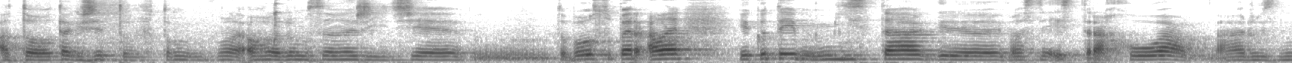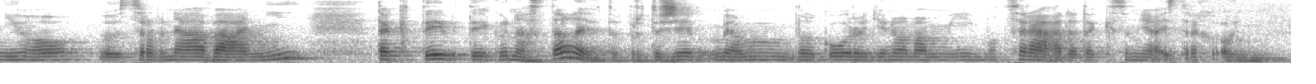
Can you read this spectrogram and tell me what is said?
a to, takže to v tomhle ohledu musím říct, že mm, to bylo super, ale jako ty místa, kde vlastně i strachu a, a různého srovnávání, tak ty, ty jako nastaly, to, protože já mám velkou rodinu a mám ji moc ráda, tak jsem měla i strach o ní.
